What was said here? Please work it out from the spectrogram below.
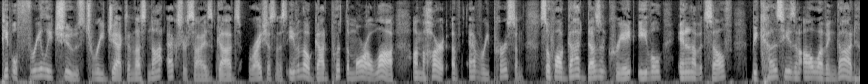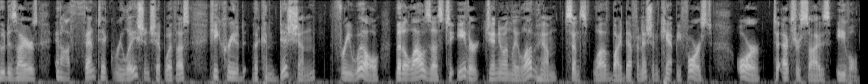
People freely choose to reject and thus not exercise God's righteousness, even though God put the moral law on the heart of every person. So while God doesn't create evil in and of itself, because He's an all loving God who desires an authentic relationship with us, He created the condition free will that allows us to either genuinely love him, since love by definition can't be forced, or to exercise evil.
